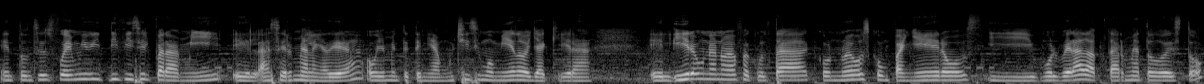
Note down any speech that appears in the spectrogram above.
Entonces fue muy difícil para mí el hacerme a la idea. Obviamente tenía muchísimo miedo, ya que era el ir a una nueva facultad con nuevos compañeros y volver a adaptarme a todo esto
